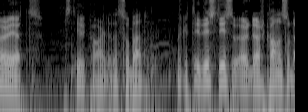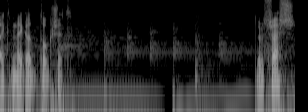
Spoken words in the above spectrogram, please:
Chariot. Steel card. That's so bad. Look at this. These uh, their arcanas are like mega dog shit. They're trash.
